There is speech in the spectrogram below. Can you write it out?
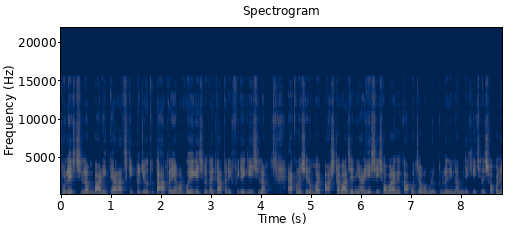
চলে এসেছিলাম বাড়িতে। আর আজকে একটু যেহেতু তাড়াতাড়ি আমার হয়ে গেছিল, তাই তাড়াতাড়ি ফিরে গিয়েছিলাম। এখনও সেরমভাবে পাঁচটা বাজেনি। আর এসেই সবার আগে কাপড় জামাগুলো তুলে নিলাম। দেখিয়েছিলে, সকালে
